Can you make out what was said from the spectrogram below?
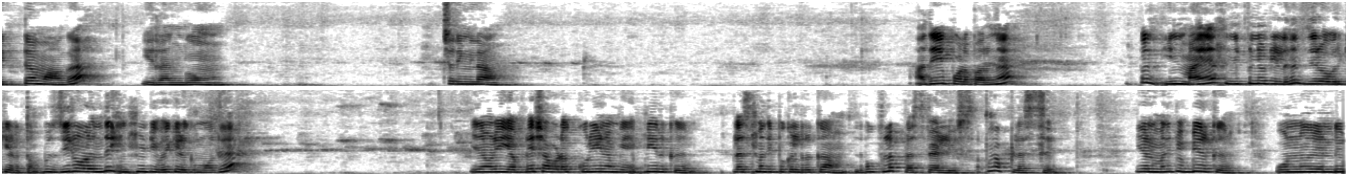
திட்டமாக இறங்கும். சரிங்களா? அதே போல் பாருங்கள் இப்போ இன் மைனஸ் இன்ஃபினிட்டியிலேருந்து ஜீரோ வரைக்கும் எடுத்தோம். இப்போ ஜீரோலேருந்து இன்ஃபினிட்டி வரைக்கும் எடுக்கும்போது இதனுடைய எப்டேஷாவோட குறி நமக்கு எப்படி இருக்குது ப்ளஸ் மதிப்புகள் இருக்கா? இந்த பக்கம் ஃபுல்லாக ப்ளஸ் வேல்யூஸ் அப்படின்னா ப்ளஸ்ஸு இதோட மதிப்பு எப்படி இருக்குது ஒன்று ரெண்டு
